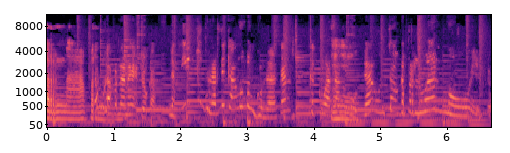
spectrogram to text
Pernah, pernah. Kamu nggak pernah naik doka. Nah itu berarti kamu menggunakan kekuatan mm. kuda untuk keperluanmu itu.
